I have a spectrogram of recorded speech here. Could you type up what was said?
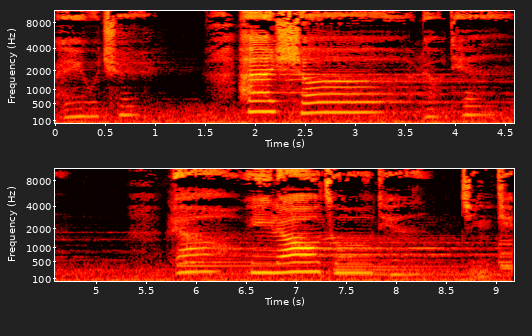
陪我去海上聊天。聊一聊昨天、今天、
